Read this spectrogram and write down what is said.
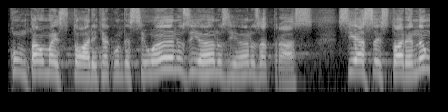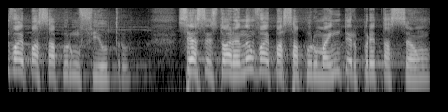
contar uma história que aconteceu anos e anos e anos atrás, se essa história não vai passar por um filtro, se essa história não vai passar por uma interpretação,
